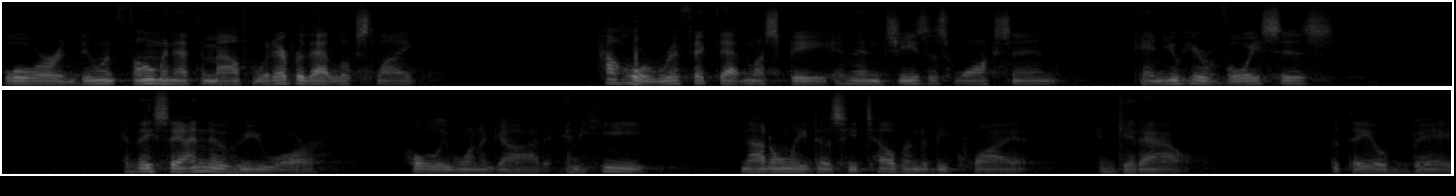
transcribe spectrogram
floor and doing foaming at the mouth, whatever that looks like? How horrific that must be. And then Jesus walks in and you hear voices and they say, I know who you are, Holy One of God. And he, not only does he tell them to be quiet and get out, but they obey.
